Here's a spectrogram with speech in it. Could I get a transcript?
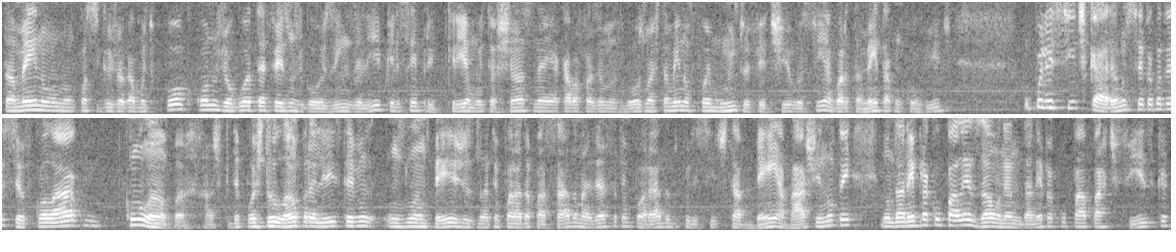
também não, não, conseguiu jogar muito pouco. Quando jogou, até fez uns golzinhos ali, porque ele sempre cria muita chance, né? E acaba fazendo uns gols, mas também não foi muito efetivo assim. Agora também tá com Covid. O Pulisic, cara, eu não sei o que aconteceu. Ficou lá com, o Lampa. Acho que depois do Lampa ali teve uns lampejos na temporada passada, mas essa temporada do Pulisic está bem abaixo e não tem, não dá nem para culpar a lesão, né? Não dá nem para culpar a parte física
